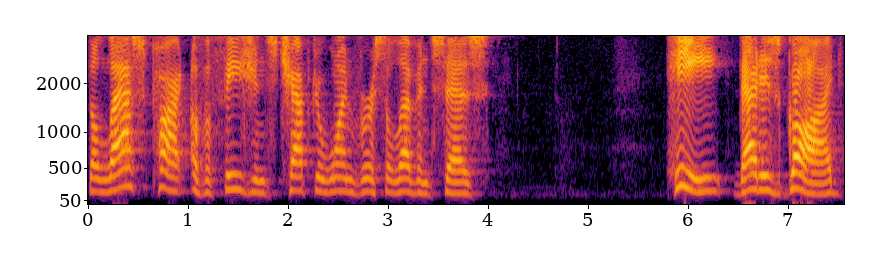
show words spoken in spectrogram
The last part of Ephesians chapter 1 verse 11 says, he, that is God,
